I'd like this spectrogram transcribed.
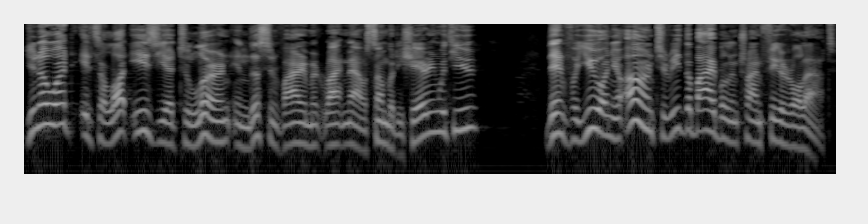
You know what? It's a lot easier to learn in this environment right now, somebody sharing with you, than for you on your own to read the Bible and try and figure it all out.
